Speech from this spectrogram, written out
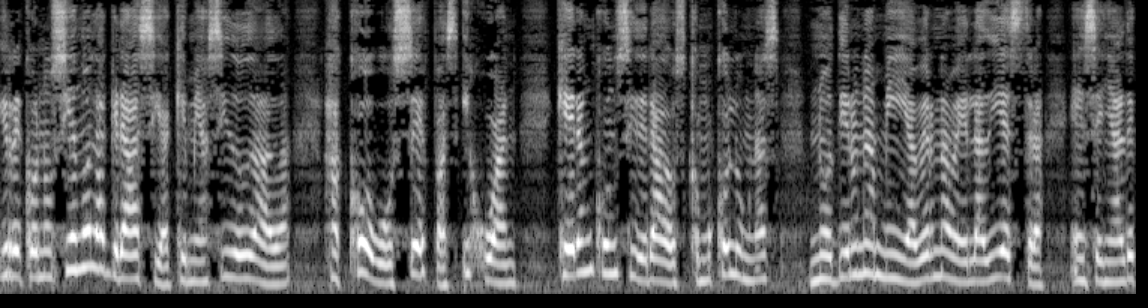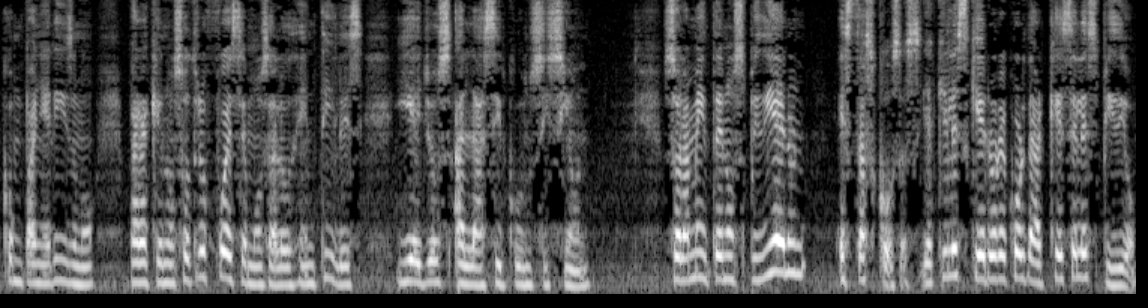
Y reconociendo la gracia que me ha sido dada, Jacobo, Cefas y Juan, que eran considerados como columnas, nos dieron a mí y a Bernabé la diestra en señal de compañerismo, para que nosotros fuésemos a los gentiles y ellos a la circuncisión. Solamente nos pidieron estas cosas. Y aquí les quiero recordar que se les pidió.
